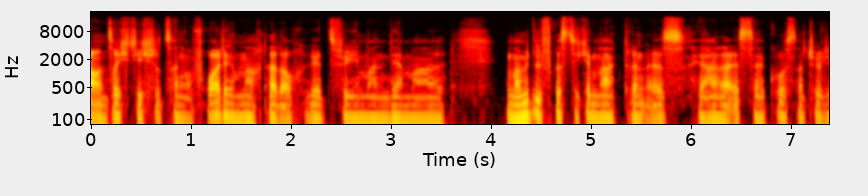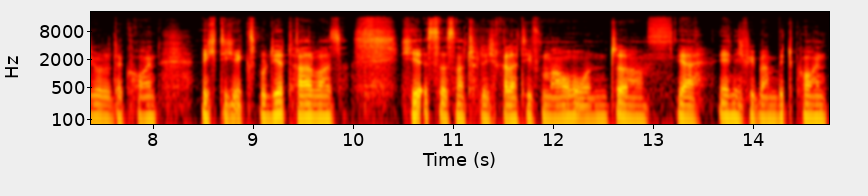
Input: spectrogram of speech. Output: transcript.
uns richtig sozusagen auf Freude gemacht hat, auch jetzt für jemanden, der mal mal mittelfristig im Markt drin ist, ja, da ist der Kurs natürlich oder der Coin richtig explodiert teilweise. Hier ist das natürlich relativ mau und äh, ja, ähnlich wie beim Bitcoin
